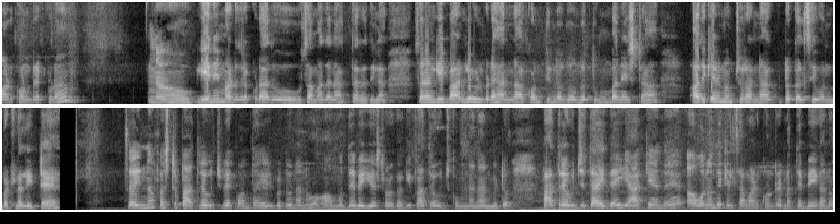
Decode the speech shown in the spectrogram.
ಮಾಡಿಕೊಂಡ್ರೆ ಕೂಡ ಏನೇ ಮಾಡಿದ್ರೆ ಕೂಡ ಅದು ಸಮಾಧಾನ ಆಗ್ತಾ ಇರೋದಿಲ್ಲ. ಸೊ ನನಗೆ ಈ ಬಾಣಲಿ ಒಳಗಡೆ ಅನ್ನ ಹಾಕ್ಕೊಂಡು ತಿನ್ನೋದು ಅಂದರೆ ತುಂಬಾ ಇಷ್ಟ. ಅದಕ್ಕೆ ನಾನು ಒಂಚೂರು ಅನ್ನ ಹಾಕ್ಬಿಟ್ಟು ಕಲಸಿ ಒಂದು ಬಟ್ಲಲ್ಲಿ ಇಟ್ಟೆ. ಸೊ ಇನ್ನು ಫಸ್ಟ್ ಪಾತ್ರೆ ಉಜ್ಜಬೇಕು ಅಂತ ಹೇಳಿಬಿಟ್ಟು ನಾನು ಮುದ್ದೆ ಬೇಯೋಷ್ಟರೊಳಗಾಗಿ ಪಾತ್ರೆ ಉಜ್ಕೊಂಬಿಡೋಣ ಅಂದ್ಬಿಟ್ಟು ಪಾತ್ರೆ ಉಜ್ಜುತ್ತಾ ಇದ್ದೆ. ಯಾಕೆ ಅಂದರೆ ಒಂದೊಂದೇ ಕೆಲಸ ಮಾಡಿಕೊಂಡ್ರೆ ಮತ್ತೆ ಬೇಗನೂ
